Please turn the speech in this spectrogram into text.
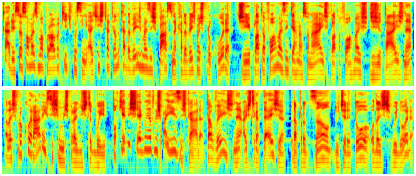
cara, isso é só mais uma prova que, tipo assim, a gente tá tendo cada vez mais espaço, né? Cada vez mais procura de plataformas internacionais, plataformas digitais, né? Elas procurarem esses filmes para distribuir. Porque eles chegam em outros países, cara. Talvez, né, a estratégia da produção, do diretor ou da distribuidora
